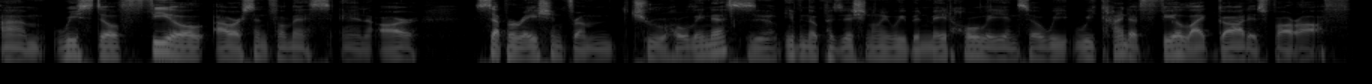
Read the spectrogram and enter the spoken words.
Um, we still feel our sinfulness and our separation from true holiness, Yeah. even though positionally we've been made holy, and so we we kind of feel like God is far off,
